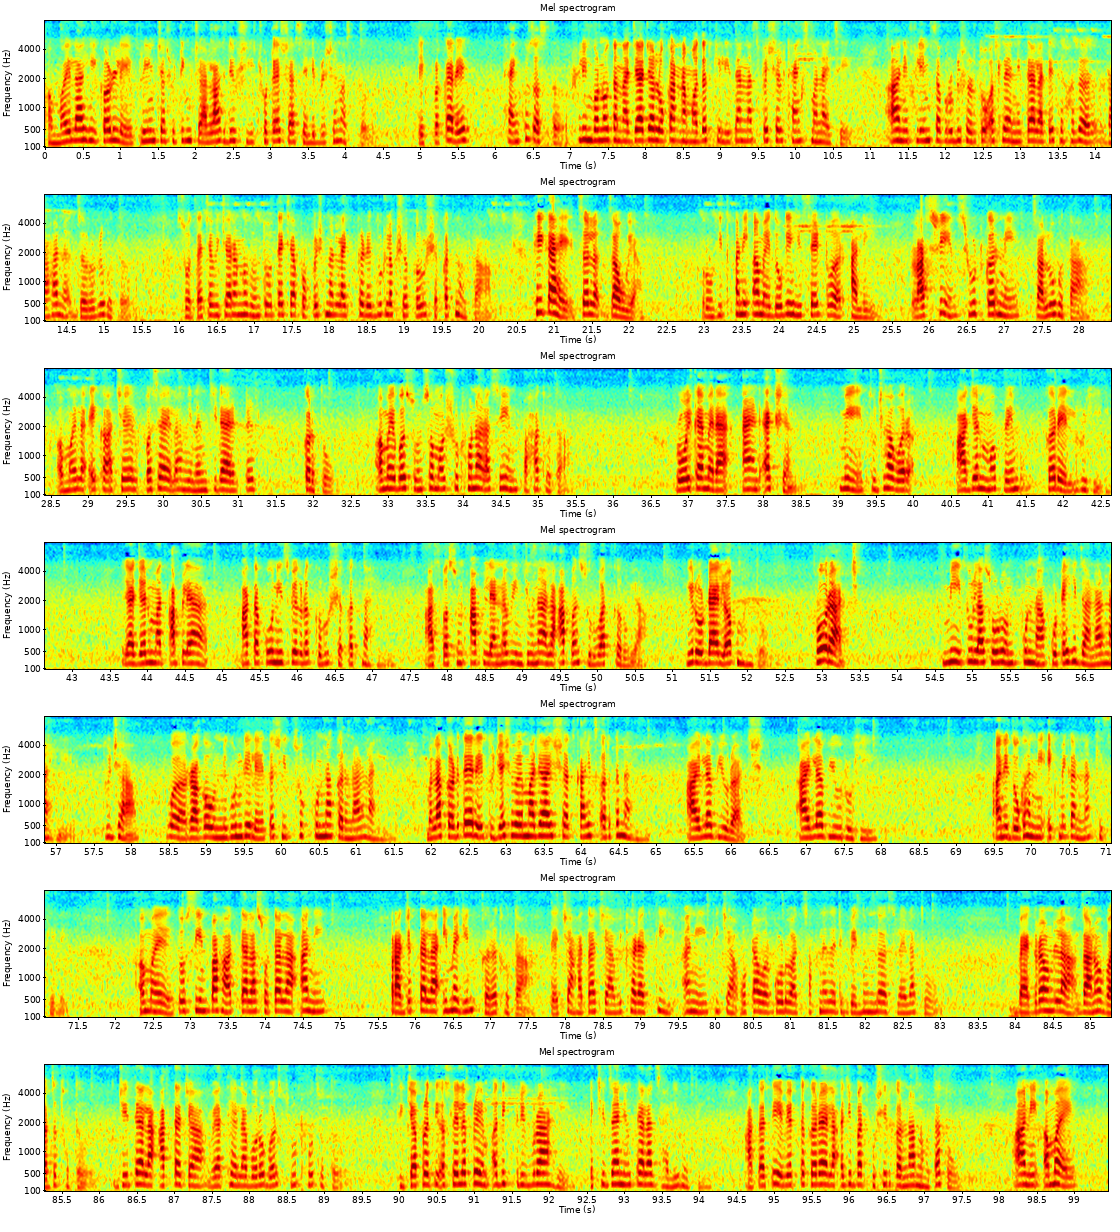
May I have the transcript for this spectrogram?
अमयलाही कळले फिल्मच्या शूटिंगच्या लास्ट दिवशी छोट्याशा सेलिब्रेशन असतं. एक प्रकारे थँक्यूच असतं. फिल्म बनवताना ज्या ज्या लोकांना मदत केली त्यांना स्पेशल थँक्स म्हणायचे. आणि फिल्मचा प्रोड्युसर तो असल्याने त्याला तेथे हजर राहणं जरुरी होतं. स्वतःच्या विचारांमधून तो त्याच्या प्रोफेशनल लाईफकडे दुर्लक्ष करू शकत नव्हता. ठीक आहे चल जाऊया. रोहित आणि अमय दोघेही सेटवर आले. लास्ट सीन शूट करणे चालू होता. अमयला एका चेअर बसायला विनंती डायरेक्टर करतो. अमय बसून समोर शूट होणारा सीन पाहत होता. रोल कॅमेरा अँड ॲक्शन मी तुझ्यावर आजन्म प्रेम करेल रुही. या जन्मात आपल्या आता कोणीच वेगळं करू शकत नाही. आजपासून आपल्या नवीन जीवनाला आपण सुरुवात करूया. हिरो डायलॉग म्हणतो. हो राज मी तुला सोडून पुन्हा कुठेही जाणार नाही. तुझ्या व रागवून निघून गेले तशी चूक पुन्हा करणार नाही. मला कळते रे तुझ्याशिवाय माझ्या आयुष्यात काहीच अर्थ नाही. I love you Raj I love you Ruhi आणि दोघांनी एकमेकांना किस केले. अमय तो सीन पाहत त्याला स्वतःला आणि प्राजक्ताला इमॅजिन करत होता. त्याच्या हाताच्या विखाड्यात ती आणि तिच्या ओटावर गोडवात चाकण्यासाठी बेधुंद असलेला तो. बॅकग्राऊंडला गाणं वाजत होतं जे त्याला आत्ताच्या व्याथ्याला बरोबर सूट होत होतं. तिच्याप्रती असलेलं प्रेम अधिक तीव्र आहे याची जाणीव त्याला झाली होती. आता ते व्यक्त करायला अजिबात उशीर करणार नव्हता तो. आणि अमय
